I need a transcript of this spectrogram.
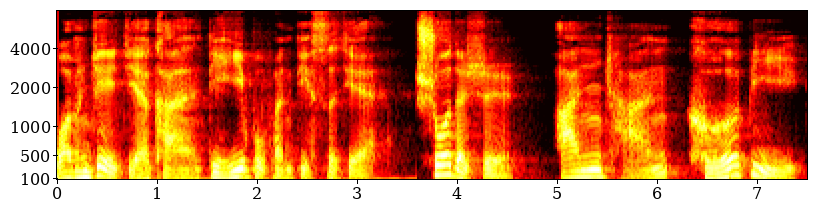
我们这一节看第一部分第四节，说的是安禅何必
